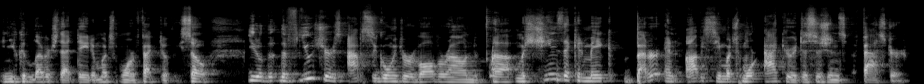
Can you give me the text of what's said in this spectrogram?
and you can leverage that data much more effectively so you know the, the future is absolutely going to revolve around uh, machines that can make better and obviously much more accurate decisions faster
